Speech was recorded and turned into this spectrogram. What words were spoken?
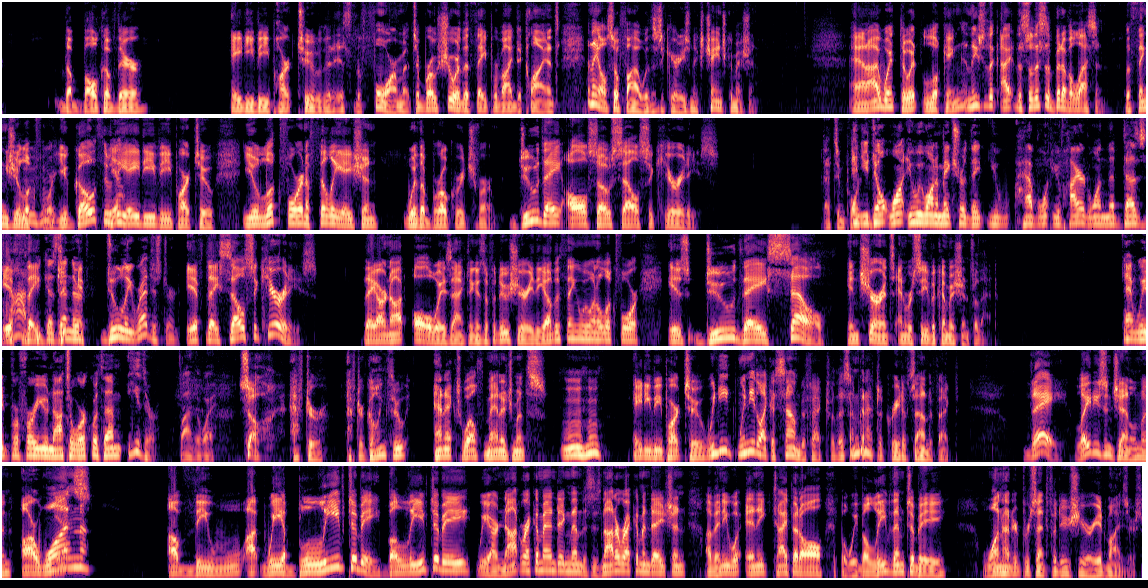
the bulk of their ADV Part 2. That it's the form, it's a brochure that they provide to clients, and they also file with the Securities and Exchange Commission. And I went through it looking, and these are the, I, so this is a bit of a lesson the things you look mm-hmm. for. You go through yeah. the ADV part two. You look for an affiliation with a brokerage firm. Do they also sell securities? That's important. And you don't want you. We want to make sure that you have one. You've hired one that does if not, because do, then they're if, duly registered. If they sell securities, they are not always acting as a fiduciary. The other thing we want to look for is do they sell insurance and receive a commission for that? And we'd prefer you not to work with them either, by the way. So after after going through Annex Wealth Management's mm-hmm. ADV Part Two, we need we need like a sound effect for this. I'm going to have to create a sound effect. They, ladies and gentlemen, are one yes. of the uh, we believe to be believe to be. We are not recommending them. This is not a recommendation of any any type at all, but we believe them to be 100% fiduciary advisors.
